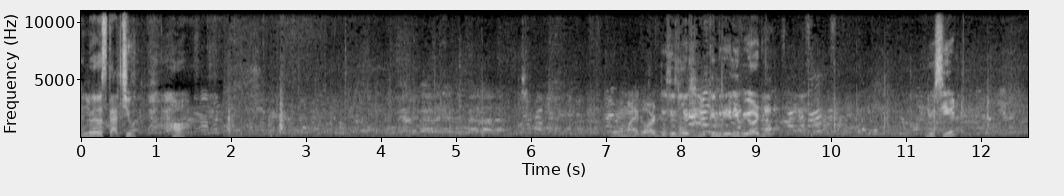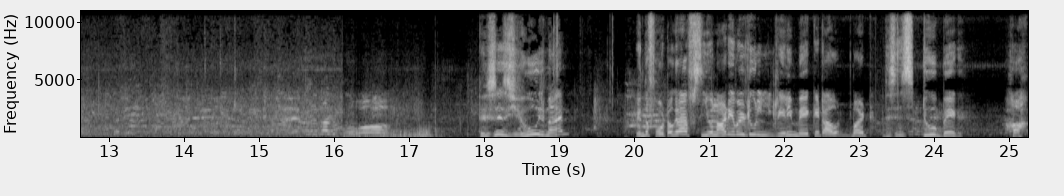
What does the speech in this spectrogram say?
and look at the statue. Huh. Oh my god, this is like looking really weird now. You see it? Oh, this is huge, man. In the photographs, you're not able to really make it out, but this is too big. Huh.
